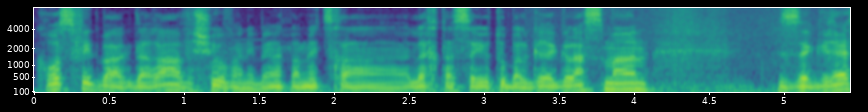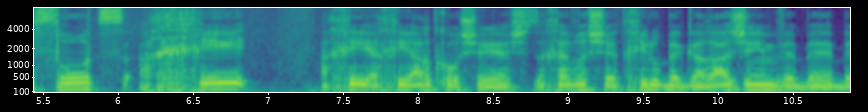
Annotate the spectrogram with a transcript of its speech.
קרוספיט בהגדרה, ושוב, אני באמת ממליץ לך, לך תעשה יוטיוב על גרג גלסמן, זה grass roots הכי, הכי, הכי ארדקור שיש. זה חבר'ה שהתחילו בגראז'ים וב... ב...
